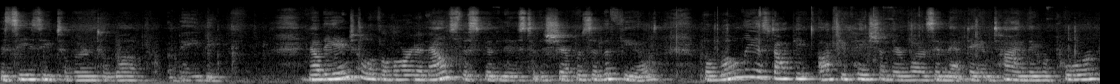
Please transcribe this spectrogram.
It's easy to learn to love a baby. Now the angel of the Lord announced this good news to the shepherds in the field, the lowliest occupation there was in that day and time. They were poor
